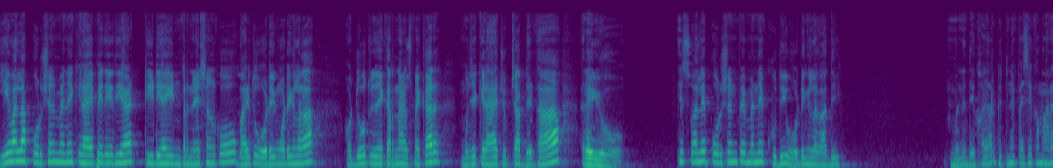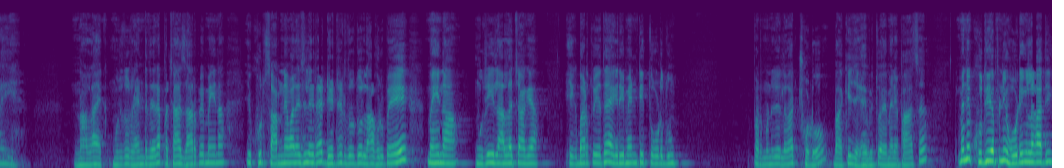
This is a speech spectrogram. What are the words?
ये वाला पोर्शन मैंने किराए पे दे दिया टीडीआई इंटरनेशनल को। भाई तू होर्डिंग वोडिंग लगा और जो तुझे करना है उसमें कर। मुझे किराया चुपचाप देता रही हो। इस वाले पोर्शन पे मैंने खुद ही होर्डिंग लगा दी। मैंने देखा, यार, कितने पैसे कमा रहा है? नालायक, मुझे तो रेंट दे रहा है पचास हज़ार रुपये महीना। ये खुद सामने वाले से ले रहा है, डेढ़ डेढ़, दो दो लाख रुपए महीना। मुझे ही लालच आ गया। एक बार तो ये था एग्रीमेंट ही तोड़ दूँ। पर मुझे लगा, छोड़ो, बाकी जगह भी तो है मेरे पास। मैंने खुद ही अपनी होर्डिंग लगा दी।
